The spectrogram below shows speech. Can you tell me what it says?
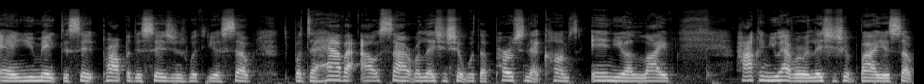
and you make the proper decisions with yourself. But to have an outside relationship with a person that comes in your life how can you have a relationship by yourself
